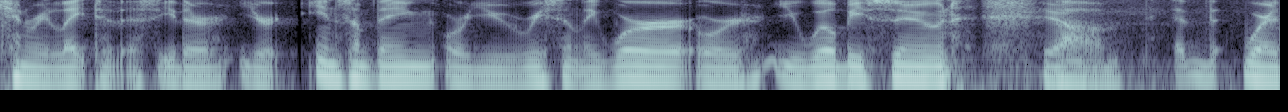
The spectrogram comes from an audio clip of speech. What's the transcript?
can relate to this. Either you're in something, or you recently were, or you will be soon. Yeah. Um, th- where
